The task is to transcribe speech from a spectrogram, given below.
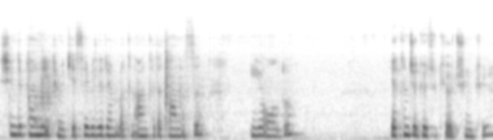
Şimdi pembe ipimi kesebilirim. Bakın arkada kalması iyi oldu. Yakınca gözüküyor çünkü.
